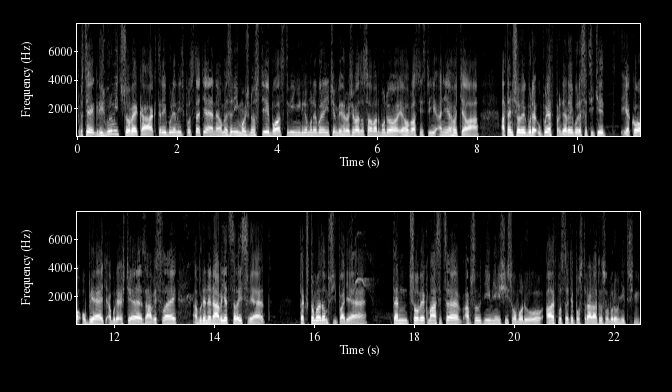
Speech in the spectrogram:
Prostě když budu mít člověka, který bude mít v podstatě neomezené možnosti, bohatství, nikdo mu nebude ničím vyhrožovat, zasahovat mu do jeho vlastnictví ani jeho těla, a ten člověk bude úplně v prdeli, bude se cítit jako oběť a bude ještě závislej a bude nenávidět celý svět, tak v tomhle případě ten člověk má sice absolutní vnější svobodu, ale v podstatě postrádá tu svobodu vnitřní.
